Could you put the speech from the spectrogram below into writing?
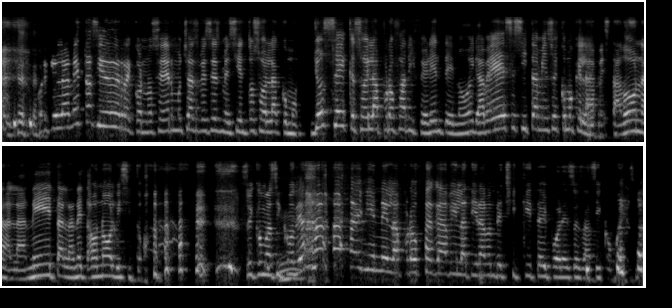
porque la neta sí debe reconocer, muchas veces me siento sola como, yo sé que soy la profa diferente, ¿no? Y a veces sí también soy como que la apestadona, la neta, la neta, o oh, no, Luisito. soy como así como de, ay, viene la profa Gaby, la tiraron de chiquita y por eso es así como es, ¿no?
